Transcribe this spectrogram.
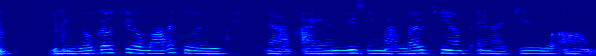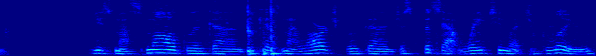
And you will go through a lot of glue. Now, I am using my low temp and I do um, use my small glue gun because my large glue gun just puts out way too much glue.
